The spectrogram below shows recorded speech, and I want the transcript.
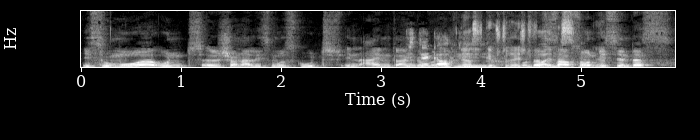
ist Humor und äh, Journalismus gut in Einklang ich gebracht. Auch die... das gibst du recht. Und das ist auch so ein bisschen das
